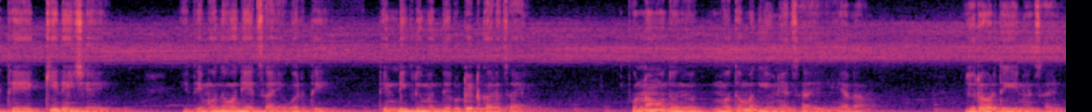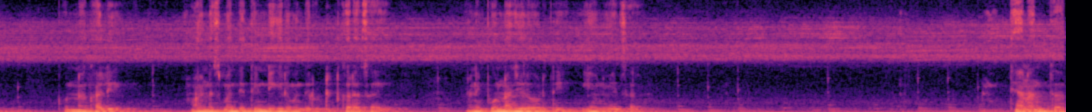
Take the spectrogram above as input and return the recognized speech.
इथे एक की द्यायची आहे. इथे मधोमध यायचं आहे. वरती तीन डिग्रीमध्ये रोटेट करायचं आहे. पुन्हा मधो मधोमध घेऊन यायचं आहे. याला झिरोवरती घेऊन यायचं आहे. पुन्हा खाली मायनसमध्ये तीन डिग्रीमध्ये रोटेट करायचं आहे. आणि पुन्हा झिरोवरती घेऊन यायचं आहे. त्यानंतर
